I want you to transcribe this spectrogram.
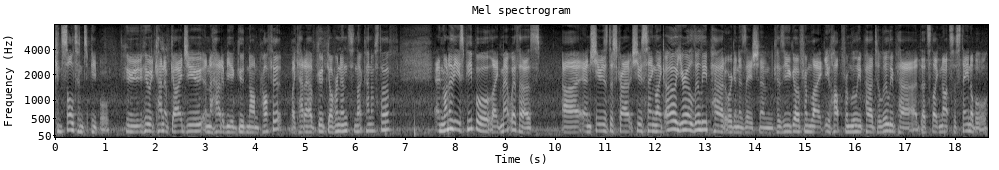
consultant people who who would kind of guide you and how to be a good nonprofit, like how to have good governance and that kind of stuff. And one of these people like met with us uh, and she was described. She was saying like, "Oh, you're a lily pad organization because you go from like you hop from lily pad to lily pad. That's like not sustainable.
